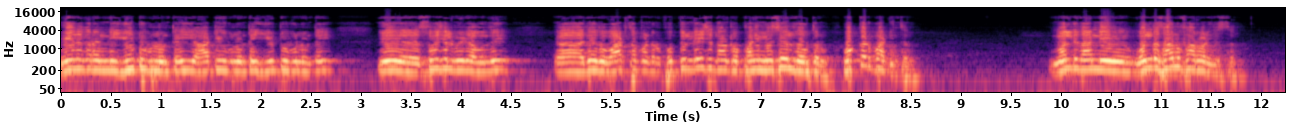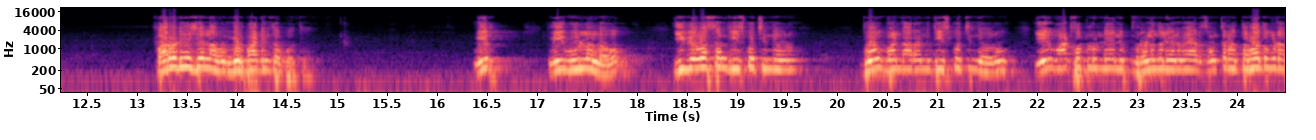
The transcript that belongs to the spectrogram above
మీ దగ్గర అన్ని యూట్యూబ్లు ఉంటాయి ఆ ట్యూబ్లు ఉంటాయి యూట్యూబ్లు ఉంటాయి. ఏ సోషల్ మీడియా ఉంది అదేదో వాట్సాప్ అంటారు. పొద్దున్న లేచి దాంట్లో పది మెసేజ్లు చదువుతారు. ఒక్కడు పాటించరు. మళ్ళీ దాన్ని వంద సార్లు ఫార్వర్డ్ చేస్తారు. ఫార్వర్డ్ చేసే లాభం మీరు పాటించకపోతే. మీరు మీ ఊళ్ళలో ఈ వ్యవస్థను తీసుకొచ్చింది ఎవరు? భోగ్ భండారాన్ని తీసుకొచ్చింది ఎవరు? ఏ వాట్సాప్లు ఉన్నాయని రెండు వందల ఎనభై ఆరు సంవత్సరాల తర్వాత కూడా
